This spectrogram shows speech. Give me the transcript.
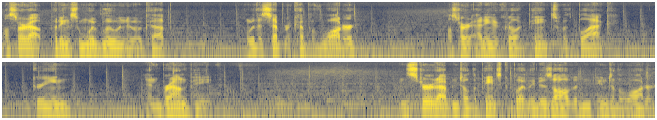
I'll start out putting some wood glue into a cup. With a separate cup of water, I'll start adding acrylic paints with black, green, and brown paint. And stir it up until the paint's completely dissolved in, into the water.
